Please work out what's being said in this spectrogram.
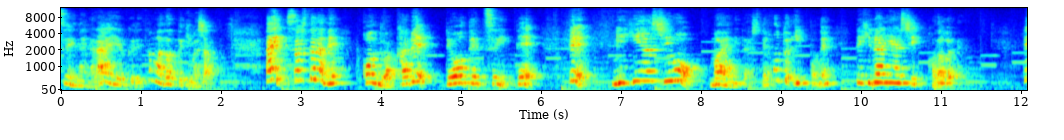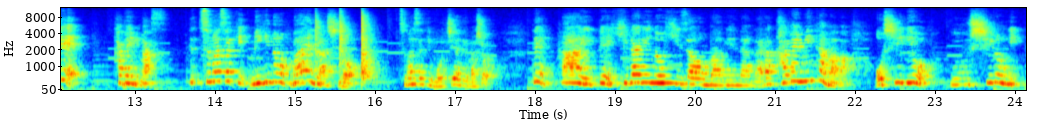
吸いながらゆっくりと戻ってきましょう。はいそしたらね今度は壁両手ついてで右足を前に出してほんと一歩ねで左足このぐらいで壁見ます。でつま先右の前の足のつま先持ち上げましょう。で吐いて左の膝を曲げながら壁見たままお尻を後ろに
